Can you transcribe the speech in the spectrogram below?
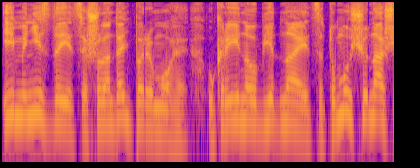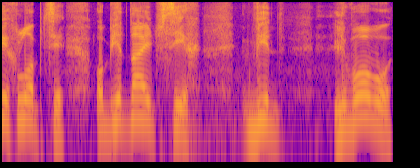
І мені здається, що на день перемоги Україна об'єднається, тому що наші хлопці об'єднають всіх від Львову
